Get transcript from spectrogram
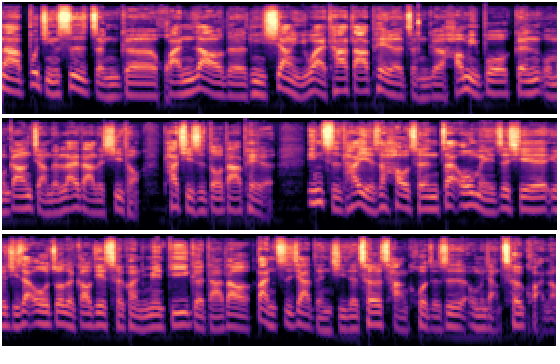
那不仅是整个环绕的影像以外，它搭配了整个毫米波跟我们刚刚讲的 LiDAR 的系统，它其实都搭配了。因此，它也是号称在欧美这些，尤其在欧洲的高阶车款里面，第一个达到半自驾等级的车厂，或者是我们讲车款哦。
